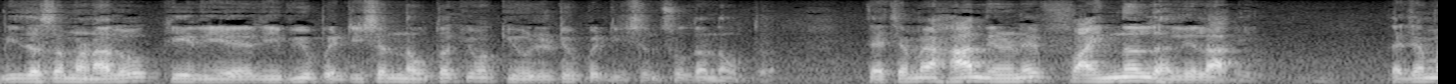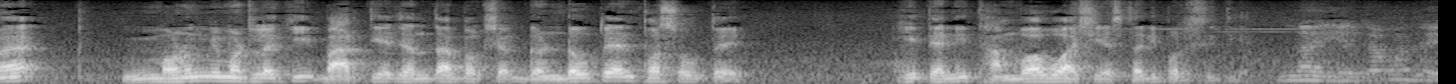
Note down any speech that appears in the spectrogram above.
मी जसं म्हणालो की रि रिव्ह्यू पेटिशन नव्हतं किंवा क्युरेटिव्ह पेटिशनसुद्धा नव्हतं. त्याच्यामुळे हा निर्णय फायनल झालेला आहे. त्याच्यामुळे म्हणून मी म्हटलं की भारतीय जनता पक्ष गंडवतोय आणि फसवतोय. हे त्यांनी थांबवावं अशी असणारी परिस्थिती आहे. नाही याच्यामध्ये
